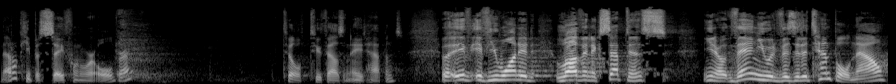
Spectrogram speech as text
That'll keep us safe when we're old, right? Till 2008 happens. If, if you wanted love and acceptance, you know, then you would visit a temple. Now,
